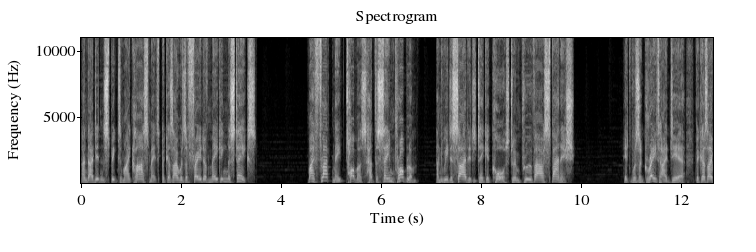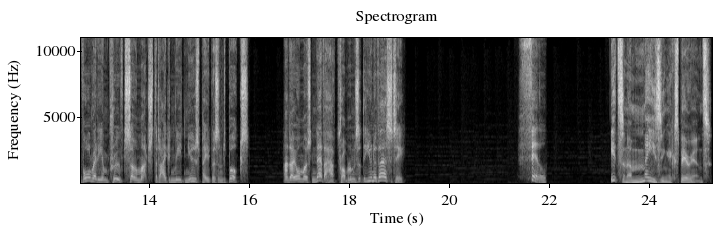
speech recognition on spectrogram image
and I didn't speak to my classmates because I was afraid of making mistakes. My flatmate Thomas had the same problem, and we decided to take a course to improve our Spanish. It was a great idea because I've already improved so much that I can read newspapers and books. And I almost never have problems at the university. Phil, It's an amazing experience.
